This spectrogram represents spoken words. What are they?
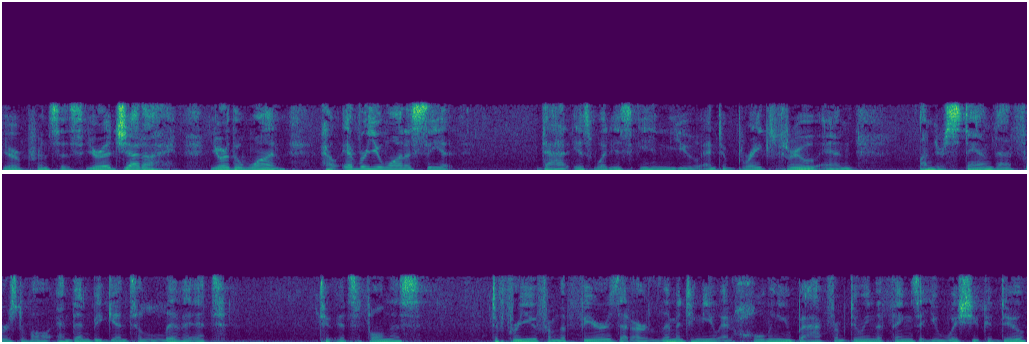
You're a princess. You're a Jedi. You're the one. However you want to see it. That is what is in you. And to break through and understand that, first of all, and then begin to live it to its fullness, to free you from the fears that are limiting you and holding you back from doing the things that you wish you could do.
